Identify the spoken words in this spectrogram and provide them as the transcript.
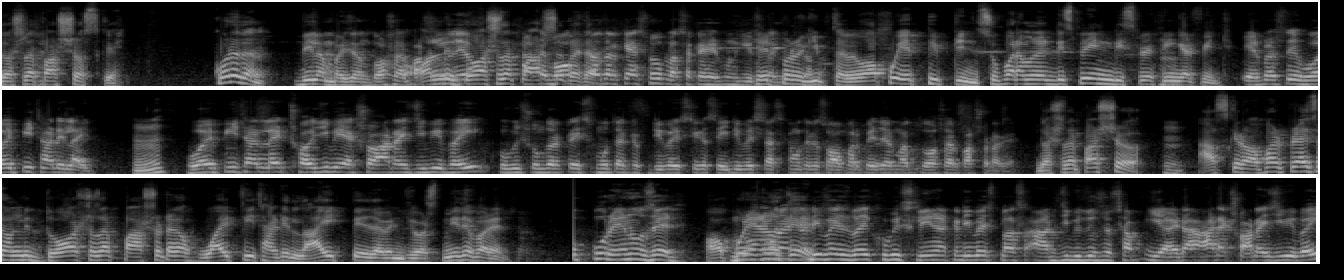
দশ হাজার পাঁচশো আজকে। করে দেন। দিলাম ভাই জান দশ হাজার Only 10,500 টাকা। ক্যাশ প্লাস একটা হেডফোন গিফট হেডফোনের গিফট থাকবে। Oppo F fifteen super AMOLED display in display fingerprint এরপর আসছে হোয়াই পি থার্টি লাইট হুম? হোয়াই পি থার্টি লাইট ছয় জিবি একশো আঠাশ জিবি ভাই। খুবই সুন্দর একটা স্মুথ একটা ডিভাইস ঠিক আছে। এই ডিভাইসটা আজকে আমাদের কাছে অফার পেয়ে যাবেন মাত্র দশ হাজার পাঁচশো টাকায়। দশ হাজার পাঁচশো? আজকের অফার প্রাইস অনলি দশ হাজার পাঁচশো টাকা হোয়াইট পি থার্টি লাইট পেয়ে যাবেন ভিউয়ার্স নিতে পারেন। Oppo Reno Z Oppo Reno Z। Device ভাই খুবই স্লিম একটা ডিভাইস প্লাস আট জিবি দুশো ছাপ ইয়া এটা আট একশো আঠাশ জিবি ভাই।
